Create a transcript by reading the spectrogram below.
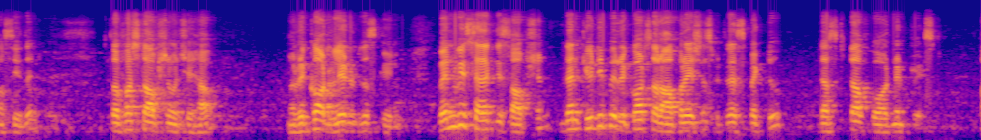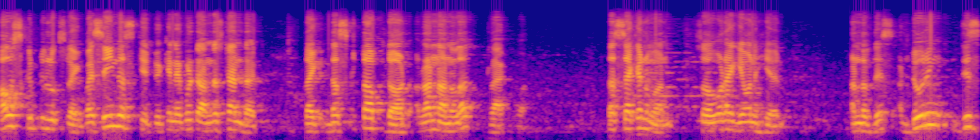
Now see that. So first option which you have, record related to the screen. When we select this option, then QTP records our operations with respect to desktop coordinate based. How script looks like? By seeing the script, you can able to understand that like desktop dot run analog track one. The second one, so what I given here under this, during this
